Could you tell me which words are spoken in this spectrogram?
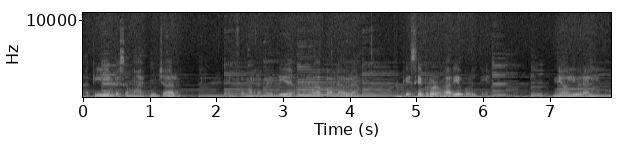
aquí empezamos a escuchar en forma repetida una nueva palabra que se prolongaría por el tiempo, neoliberalismo,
